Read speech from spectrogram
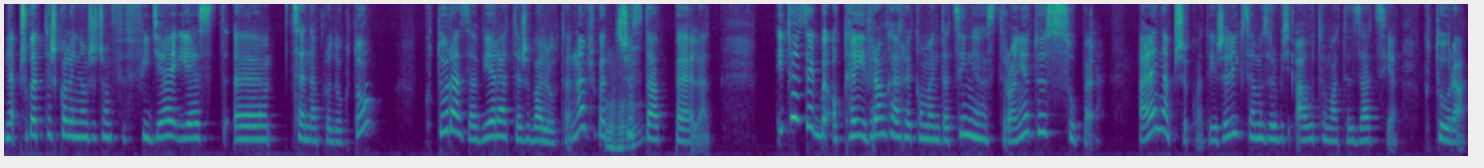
Na przykład też kolejną rzeczą w feedzie jest e, cena produktu, która zawiera też walutę, na przykład Mhm. 300 PLN. I to jest jakby ok, w raмкach rekomendacyjnych na stronie to jest super. Ale na przykład, jeżeli chcemy zrobić automatyzację, która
